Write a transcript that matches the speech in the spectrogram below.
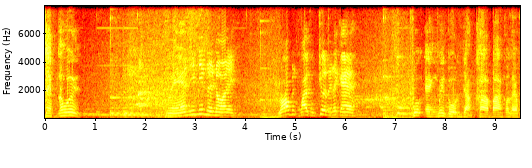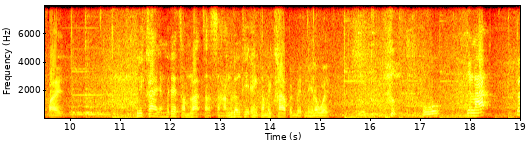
เจ็บนะเว้ย แหมนิดๆหน่อยๆร้องเป็นควายถูกเชือดเลยนะแก พวกเองไม่โดนอย่างฆ่าบ้านก็แล้วไป นี่ข้ายังไม่ได้ชำระสาสางเรื่องที่เองทำให้ข้าเป็นแบบนี้นะเว้ย โอ้กะละก็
